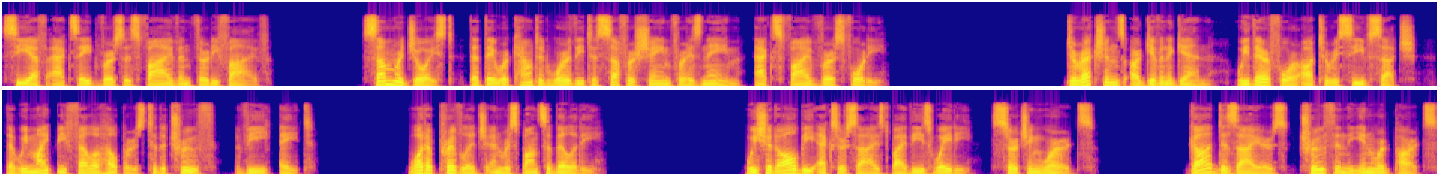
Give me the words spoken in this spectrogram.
cf Acts 8 verses 5 and 35. Some rejoiced that they were counted worthy to suffer shame for his name, Acts 5 verse 40. Directions are given again, we therefore ought to receive such, that we might be fellow helpers to the truth, v. 8. What a privilege and responsibility. We should all be exercised by these weighty, searching words. God desires truth in the inward parts,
